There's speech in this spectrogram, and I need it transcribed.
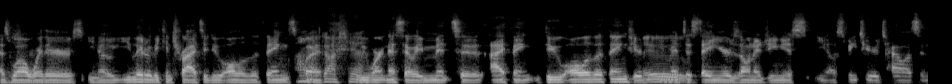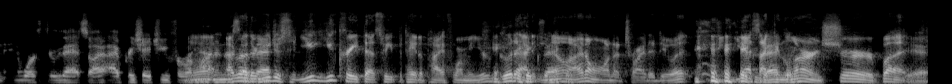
as well, where there's, you know, you literally can try to do all of the things, oh but gosh, yeah. we weren't necessarily meant to, I think, do all of the things. You're, you're, meant to stay in your zone of genius, you know, speak to your talents and, and work through that. So I, I appreciate you for reminding yeah, us. I'd rather you just you you create that sweet potato pie for me. You're good at exactly. it. You know, I don't want to try to do it. I mean, yes, exactly. I can learn, sure, but yeah.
